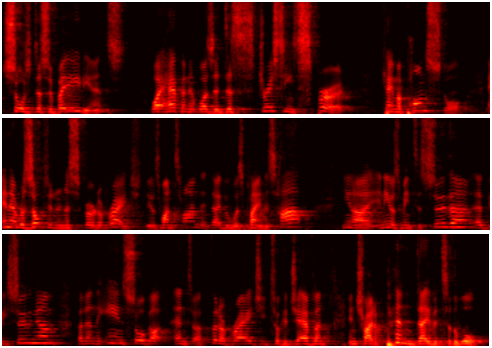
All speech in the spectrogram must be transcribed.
Saul's disobedience, what happened it was a distressing spirit came upon Saul, and it resulted in a spirit of rage. There was one time that David was playing his harp, you know, and he was meant to soothe him, uh, be soothing him, but in the end, Saul got into a fit of rage. He took a javelin and tried to pin David to the wall.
